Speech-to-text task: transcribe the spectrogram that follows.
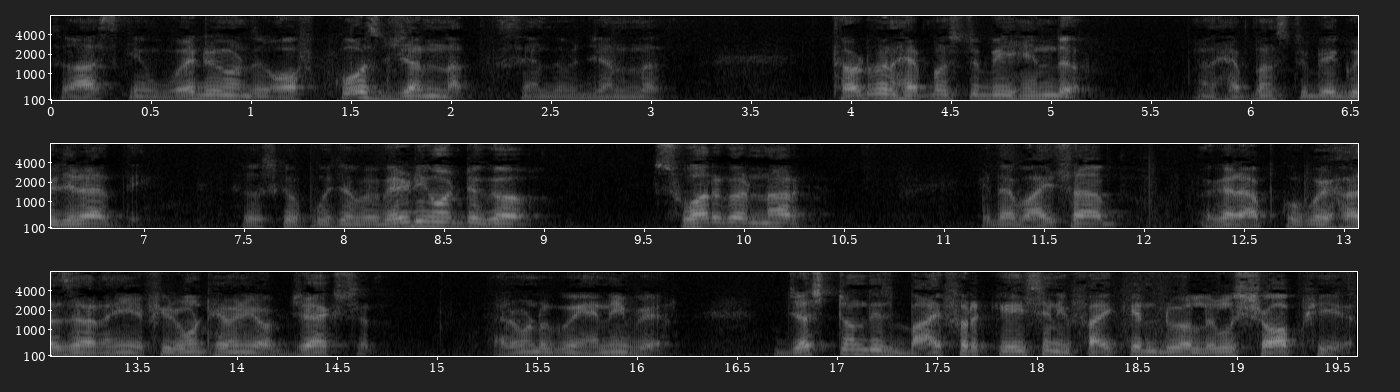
So ask him, Where do you want to go? Of course, Jannat. Send him Jannat. Third one happens to be Hindu and happens to be a Gujarati. So उसको पूछा Where do you want to go? स्वर्ग और नर्क कहता भाई साहब अगर आपको कोई हर्जा नहीं if you don't have any objection I don't want to go anywhere just on this bifurcation if I can do a little shop here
